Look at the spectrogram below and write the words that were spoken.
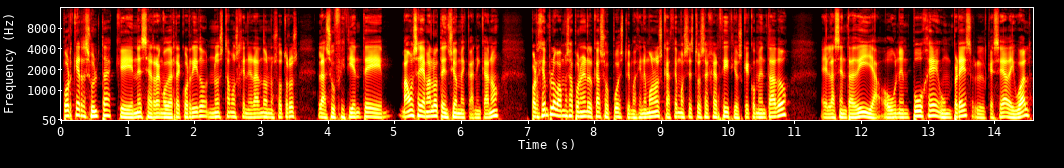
porque resulta que en ese rango de recorrido no estamos generando nosotros la suficiente, vamos a llamarlo tensión mecánica, ¿no? Por ejemplo, vamos a poner el caso opuesto. Imaginémonos que hacemos estos ejercicios que he comentado, en eh, la sentadilla o un empuje, un press, el que sea, da igual.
